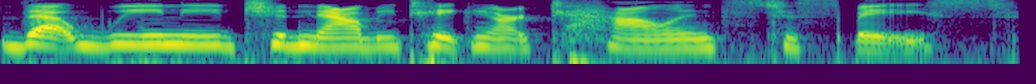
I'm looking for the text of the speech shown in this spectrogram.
that we need to now be taking our talents to space.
